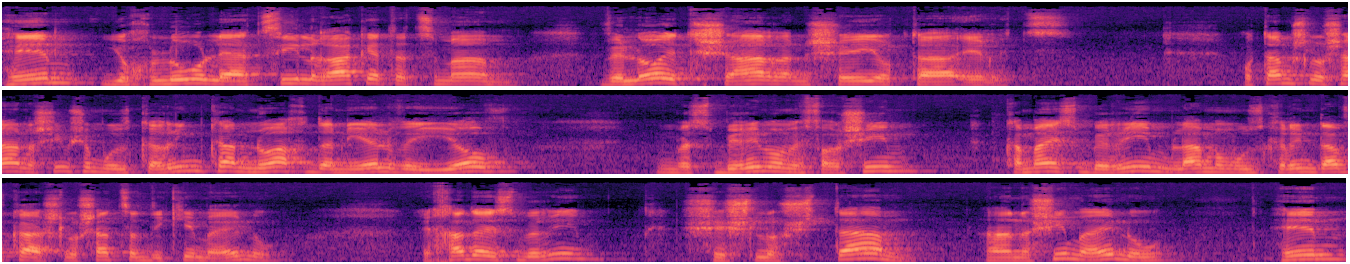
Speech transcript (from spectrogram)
הם יוכלו להציל רק את עצמם ולא את שאר אנשי אותה ארץ. אותם שלושה אנשים שמוזכרים כאן, נוח, דניאל ואיוב, מסבירים המפרשים כמה הסברים למה מוזכרים דווקא השלושה צדיקים האלו. אחד ההסברים ששלושתם האנשים האלו הם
